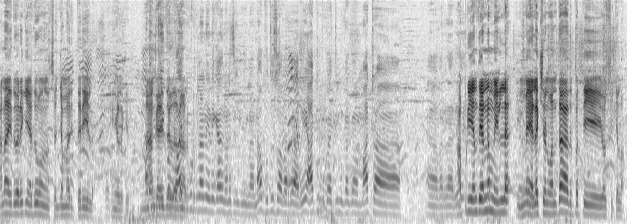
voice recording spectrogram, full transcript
ஆனால் இது வரைக்கும் எதுவும் செஞ்ச மாதிரி தெரியல எங்களுக்கு. நாங்கள் இதில் தான் கொடுக்கலான்னு என்னைக்காவது நினச்சிருக்கீங்களாண்ணா? புதுசாக வர்றாரு. அதிமுக திமுக மாற்றா வர்றாரு. அப்படி எந்த எண்ணமும் இல்லை. இனிமேல் எலெக்ஷன் வந்தால் அதை பற்றி யோசிக்கலாம்.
